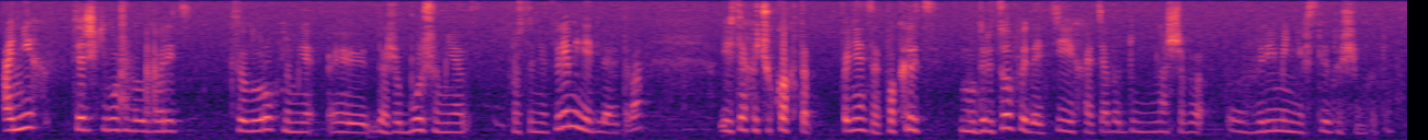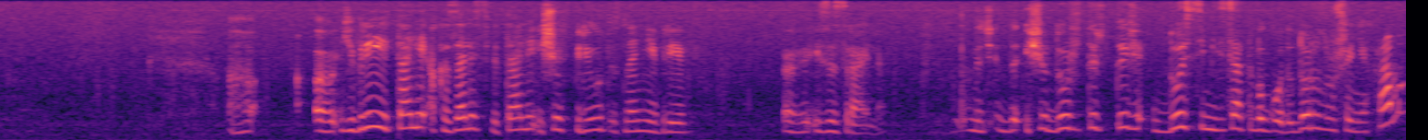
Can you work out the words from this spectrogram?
О них, теоретически, можно было говорить целый урок, но мне э, даже больше у меня просто нет времени для этого. Если я хочу как-то, понять, покрыть мудрецов и дойти хотя бы до нашего времени в следующем году. А, а, евреи Италии оказались в Италии еще в период изгнания евреев э, из Израиля. До- еще до, до 70-го года, до разрушения храма,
